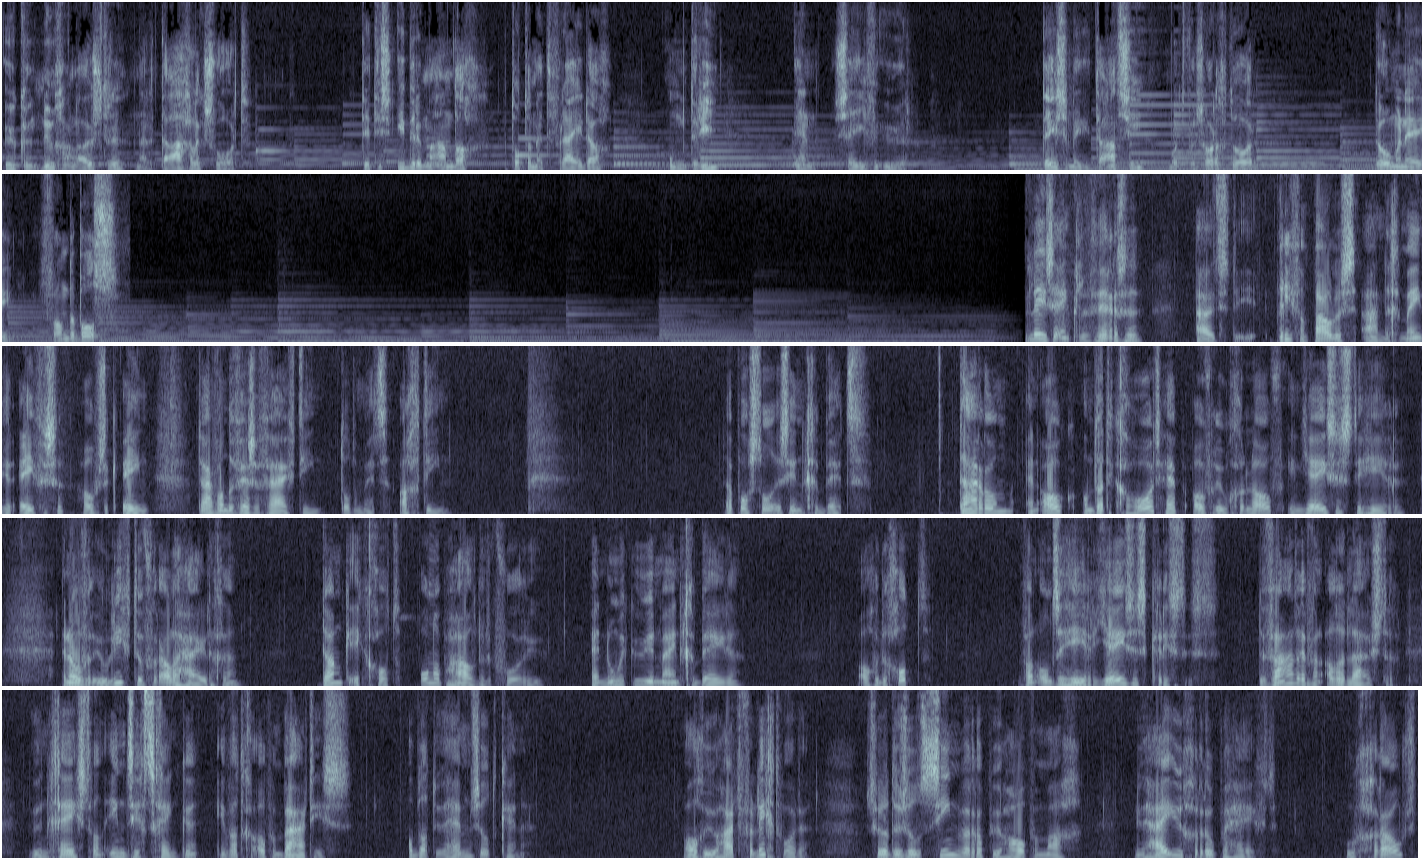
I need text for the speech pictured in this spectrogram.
U kunt nu gaan luisteren naar het dagelijks woord. Dit is iedere maandag tot en met vrijdag om 3 en 7 uur. Deze meditatie wordt verzorgd door dominee van de Bos. We lezen enkele verzen uit de brief van Paulus aan de gemeente in Efeze, hoofdstuk 1, daarvan de versen 15 tot en met 18. De apostel is in gebed. Daarom en ook omdat ik gehoord heb over uw geloof in Jezus de Heer en over uw liefde voor alle heiligen, dank ik God onophoudelijk voor u en noem ik u in mijn gebeden. Mogen de God van onze Heer Jezus Christus, de Vader van alle luister, u een geest van inzicht schenken in wat geopenbaard is, opdat u Hem zult kennen. Mogen uw hart verlicht worden, zodat u zult zien waarop u hopen mag, nu Hij u geroepen heeft, hoe groot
